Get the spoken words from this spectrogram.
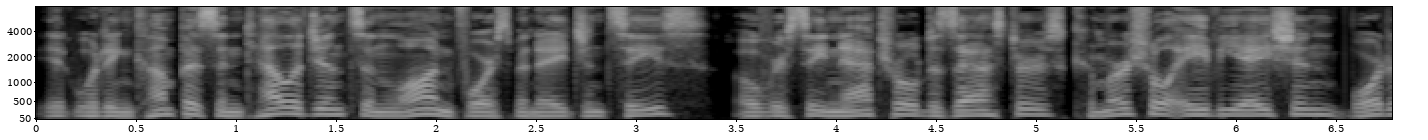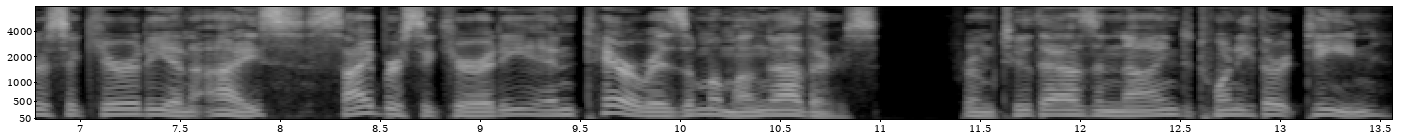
It would encompass intelligence and law enforcement agencies, oversee natural disasters, commercial aviation, border security and ICE, cybersecurity, and terrorism, among others. From 2009 to 2013,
